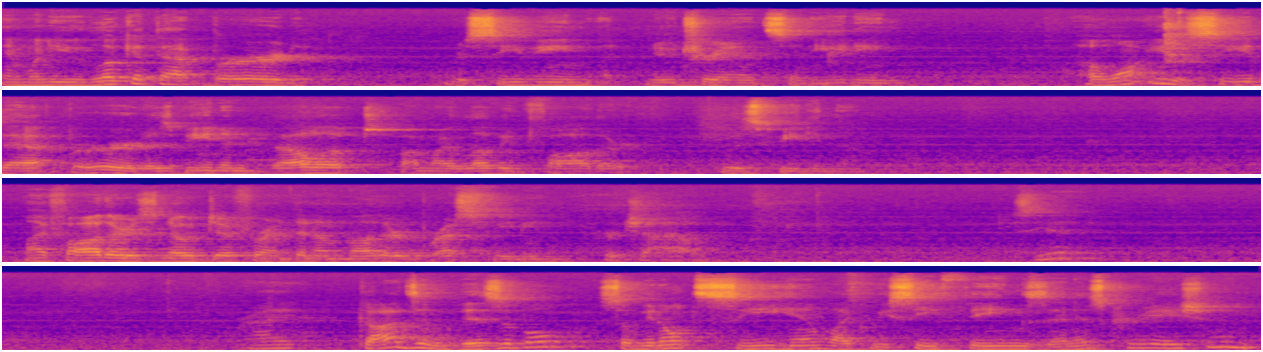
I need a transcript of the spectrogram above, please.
And when you look at that bird receiving nutrients and eating, I want you to see that bird as being enveloped by my loving Father who is feeding them. My father is no different than a mother breastfeeding her child. You see it? Right? God's invisible, so we don't see him like we see things in his creation.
